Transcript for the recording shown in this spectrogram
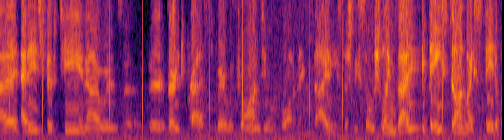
I, at age 15, I was uh, very, very depressed, very withdrawn, dealing with a lot of anxiety, especially social anxiety, based on my state of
